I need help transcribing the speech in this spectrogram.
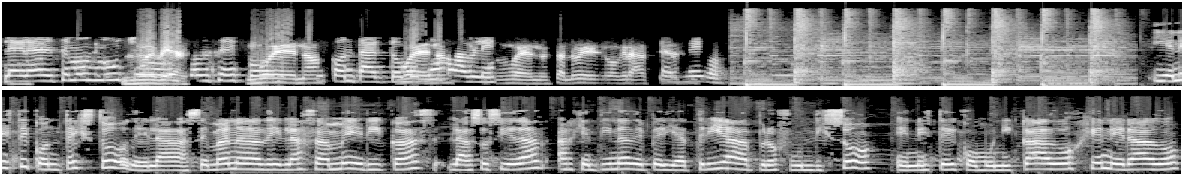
Le agradecemos mucho entonces por bueno, el contacto, muy amable. Bueno, hasta luego, gracias. Hasta luego. Y en este contexto de la Semana de las Américas, la Sociedad Argentina de Pediatría profundizó en este comunicado generado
